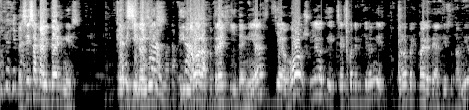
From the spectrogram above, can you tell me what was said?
Όχι, όχι, εσύ σαν καλλιτέχνης Κάνεις επικοινωνείς συνέχεια άλματα, την πεινάς. ώρα που τρέχει η ταινία και εγώ σου λέω ότι ξέρεις πότε επικοινωνείς. Την ώρα που έχει πάει ο θεατής στο ταμείο,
